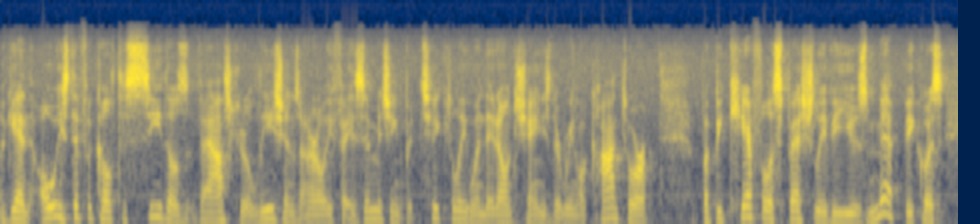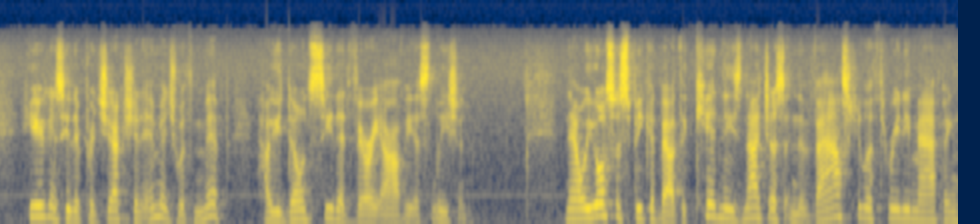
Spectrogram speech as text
Again, always difficult to see those vascular lesions on early phase imaging, particularly when they don't change the renal contour. But be careful, especially if you use MIP, because here you can see the projection image with MIP, how you don't see that very obvious lesion. Now we also speak about the kidneys, not just in the vascular 3D mapping.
